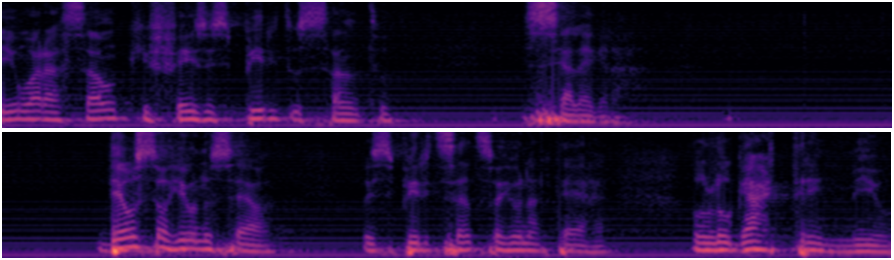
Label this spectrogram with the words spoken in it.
e uma oração que fez o Espírito Santo se alegrar. Deus sorriu no céu, o Espírito Santo sorriu na terra, o lugar tremeu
